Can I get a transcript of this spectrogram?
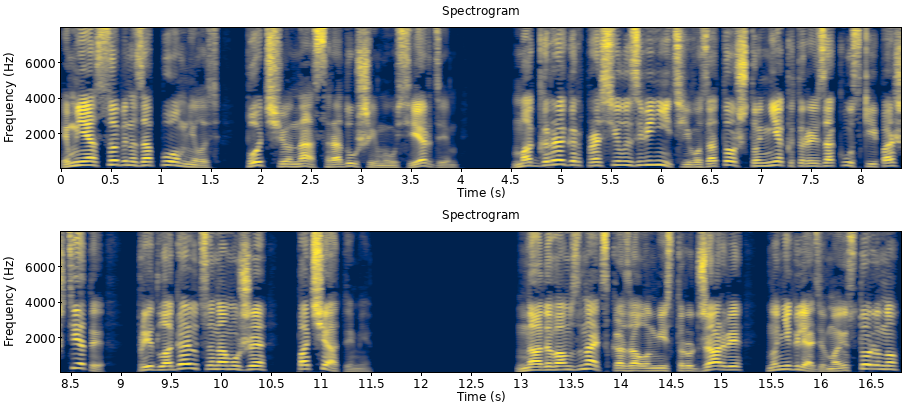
И мне особенно запомнилось, подчую нас радушием и усердием, МакГрегор просил извинить его за то, что некоторые закуски и паштеты предлагаются нам уже початыми. «Надо вам знать», — сказал он мистеру Джарви, но не глядя в мою сторону,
